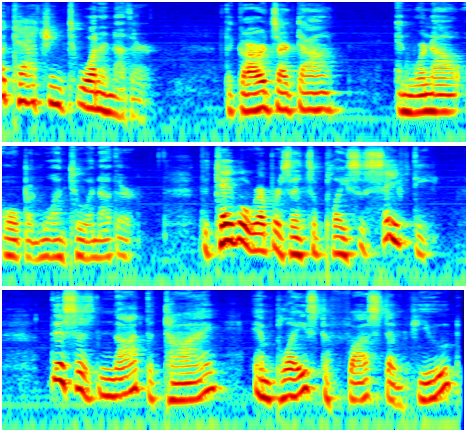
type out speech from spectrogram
attaching to one another. The guards are down, and we're now open one to another. The table represents a place of safety. This is not the time and place to fuss and feud.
